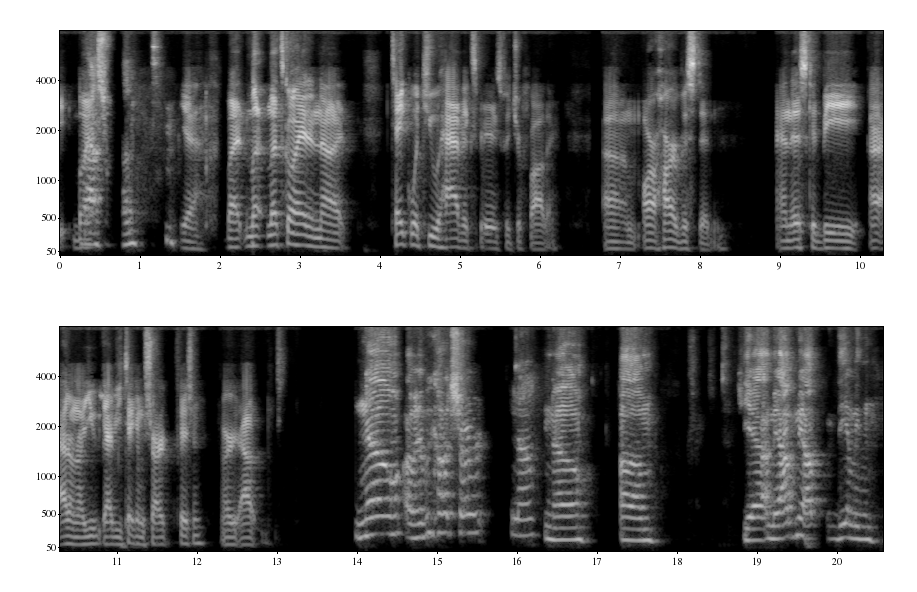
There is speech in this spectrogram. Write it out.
but yeah, but let, let's go ahead and uh, take what you have experienced with your father, um, or harvested, and this could be I, I don't know. You have you taken shark fishing or out? No, I mean, have we caught shark? No. No. Um. Yeah, I mean, I mean, I, the, I mean,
